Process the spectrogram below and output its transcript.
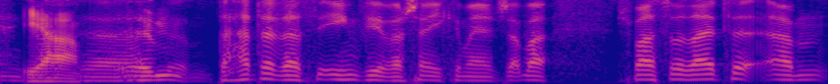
Und Ja, Da, ähm, da hat er das irgendwie wahrscheinlich gemanagt. Aber Spaß beiseite. Ähm,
